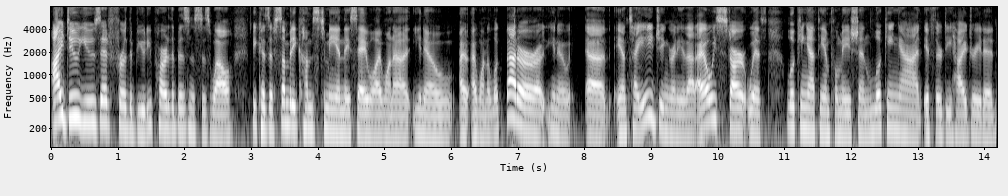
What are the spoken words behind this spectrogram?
I do use it for the beauty part of the business as well because if somebody comes to me and they say, "Well, I want to, you know, I, I want to look better," or, you know, uh, anti-aging or any of that, I always start with looking at the inflammation, looking at if they're dehydrated,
